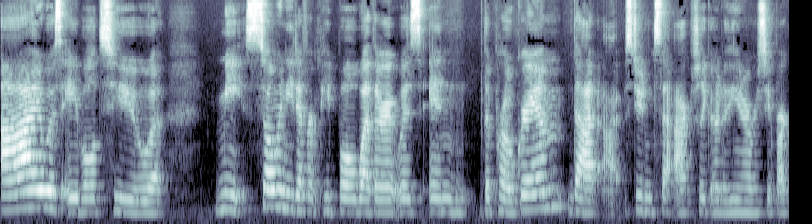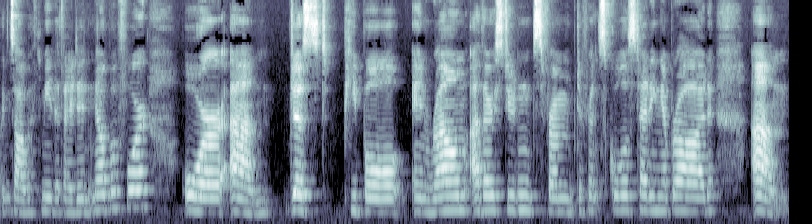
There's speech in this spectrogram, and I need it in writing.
I was able to meet so many different people, whether it was in the program that uh, students that actually go to the University of Arkansas with me that I didn't know before, or um, just people in Rome, other students from different schools studying abroad. Um,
